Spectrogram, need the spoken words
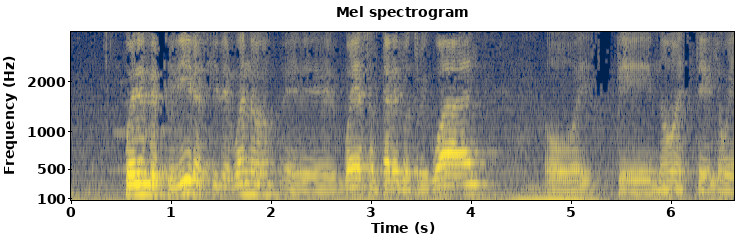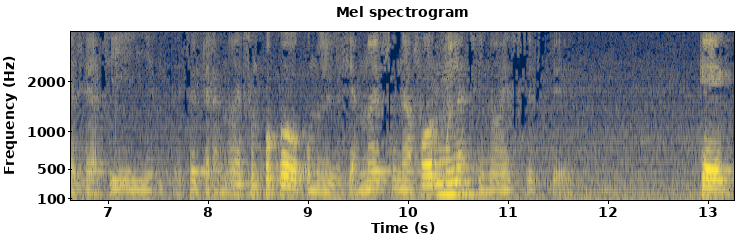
puedes decidir así de, bueno, eh, voy a saltar el otro igual, o este no este lo voy a hacer así etcétera no es un poco como les decía no es una fórmula sino es este qué,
